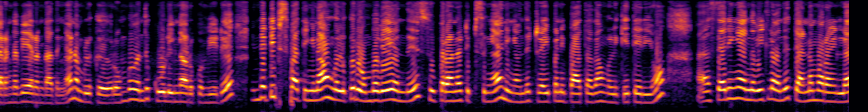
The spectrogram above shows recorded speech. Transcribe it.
இறங்கவே இறங்காதுங்க. நம்மளுக்கு ரொம்ப வந்து கூலிங்காக இருக்கும் வீடு. இந்த டிப்ஸ் பார்த்தீங்கன்னா உங்களுக்கு ரொம்பவே வந்து சூப்பரான டிப்ஸுங்க நீங்கள் வந்து ட்ரை பண்ணி பார்த்தா தான் உங்களுக்கே தெரியும். சரிங்க எங்கள் வீட்டில் வந்து தென்னை மரம் இல்லை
